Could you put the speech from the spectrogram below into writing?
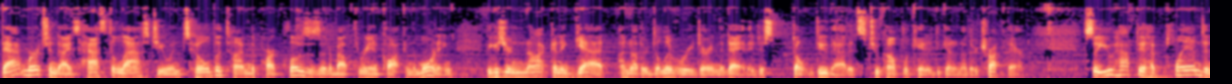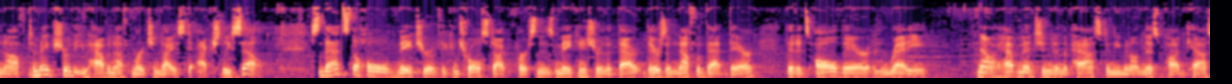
That merchandise has to last you until the time the park closes at about 3 o'clock in the morning because you're not going to get another delivery during the day. They just don't do that. It's too complicated to get another truck there. So you have to have planned enough to make sure that you have enough merchandise to actually sell. So that's the whole nature of the control stock person is making sure that, there's enough of that there, that it's all there and ready now, I have mentioned in the past, and even on this podcast,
